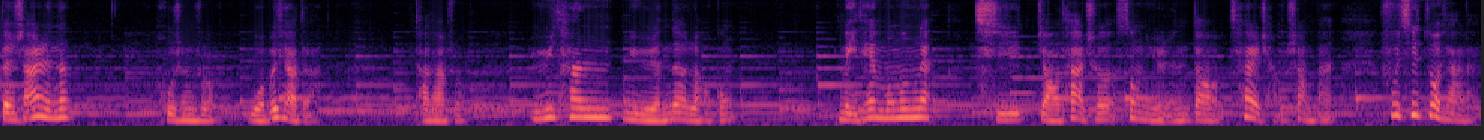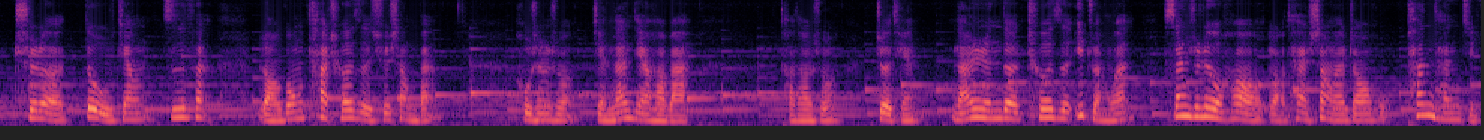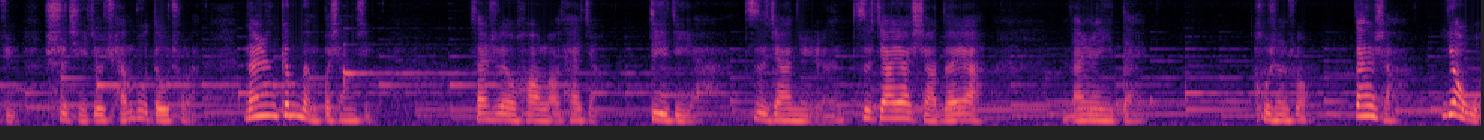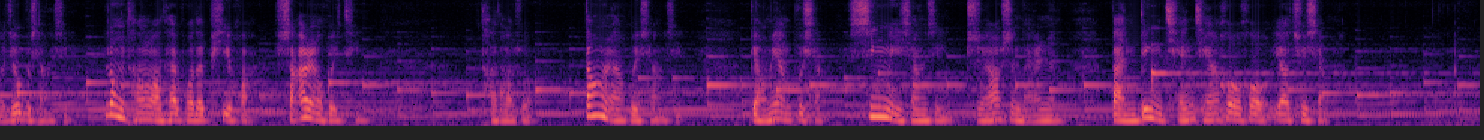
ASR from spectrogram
等啥人呢？呼声说：“我不晓得。”淘淘说：“鱼摊女人的老公，每天蒙蒙亮，骑脚踏车送女人到菜场上班。夫妻坐下来吃了豆浆滋饭，老公踏车子去上班。”呼声说：“简单点好吧。”涛涛说：“这天，男人的车子一转弯，三十六号老太上来招呼，攀谈几句，尸体就全部兜出来。男人根本不相信。三十六号老太讲：‘弟弟呀，自家女人自家要晓得呀。’男人一呆。呼声说：‘呆啥？要我就不相信。弄堂老太婆的屁话，啥人会听？’淘淘说。”当然会相信，表面不想，心里相信。只要是男人，板定前前后后要去想了。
